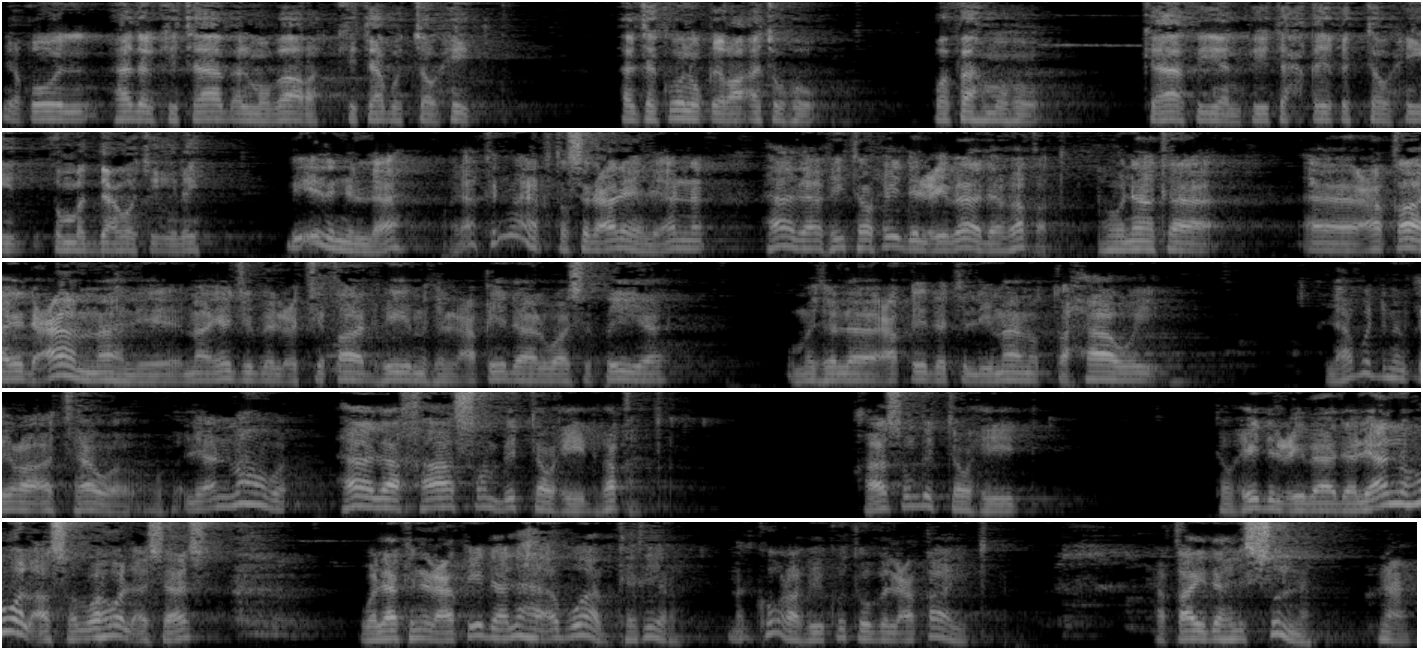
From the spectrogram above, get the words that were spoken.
يقول هذا الكتاب المبارك كتاب التوحيد. هل تكون قراءته وفهمه كافيا في تحقيق التوحيد ثم الدعوة إليه؟ بإذن الله ولكن ما يقتصر عليه لأن هذا في توحيد العبادة فقط. هناك آه، عقائد عامة لما يجب الاعتقاد فيه مثل العقيدة الواسطية ومثل عقيدة الإمام الطحاوي. لا بد من قراءتها لأن ما هو هذا خاص بالتوحيد فقط. خاص بالتوحيد. توحيد العبادة لأنه هو الأصل وهو الأساس ولكن العقيدة لها أبواب كثيرة مذكورة في كتب العقائد. عقائد أهل السنة. نعم.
